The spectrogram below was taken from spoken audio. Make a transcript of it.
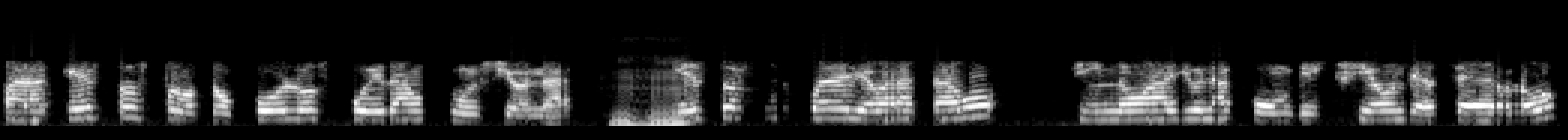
para que estos protocolos puedan funcionar. Y esto se puede llevar a cabo si no hay una convicción de hacerlo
